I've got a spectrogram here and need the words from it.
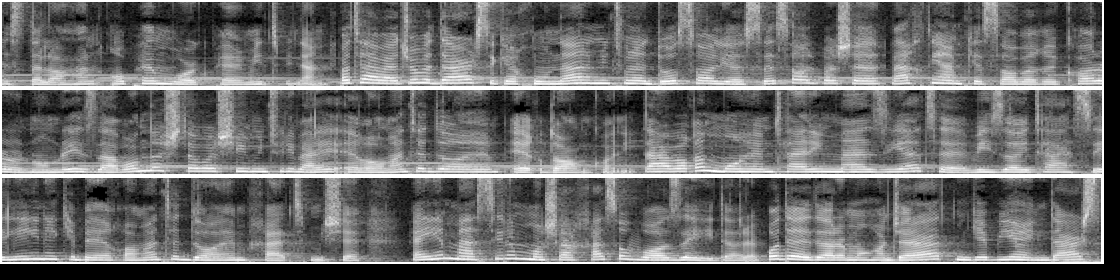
اصطلاحا open work permit میدن. با توجه به درسی که خوندن می‌تونه دو سال یا سه سال باشه. وقتی هم که سابقه کار و نمره زبان داشته باشی می‌تونی برای اقامت دائم اقدام کنی. در واقع مهمترین مزیت ویزای تحصیلی اینه که به اقامت دائم ختم میشه و یه مسیر مشخص و واضحی داره. خود اداره مهاجرت میگه بیاین درس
